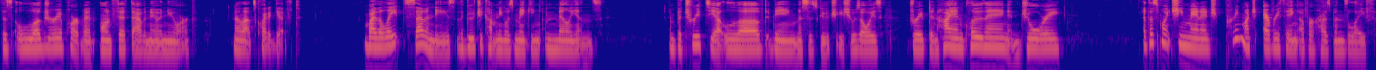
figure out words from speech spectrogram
this luxury apartment on Fifth Avenue in New York. Now, that's quite a gift. By the late 70s, the Gucci company was making millions. And Patrizia loved being Mrs. Gucci. She was always draped in high end clothing and jewelry. At this point, she managed pretty much everything of her husband's life,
